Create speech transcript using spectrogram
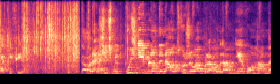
Taki film. Dobra, 10 minut później blondyna otworzyła, brawo dla mnie, wąchamy.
